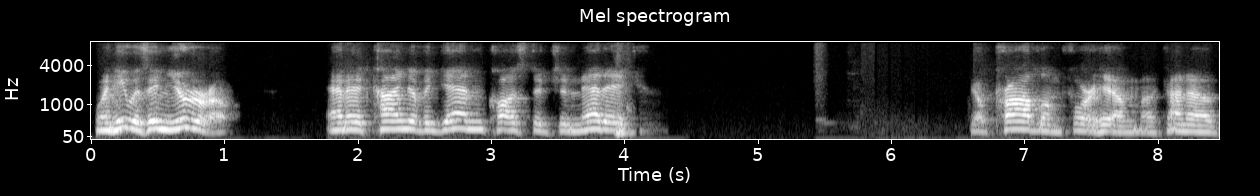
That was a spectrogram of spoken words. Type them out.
when he was in utero. And it kind of again caused a genetic you know, problem for him, a kind of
